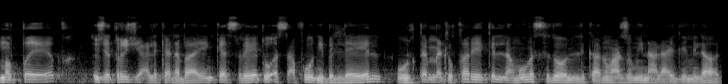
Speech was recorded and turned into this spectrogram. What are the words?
نطيت إجت رجلي على كنبايه انكسرت وأسعفوني بالليل. والتمت القرية كلها مو بس هدول اللي كانوا معزومين على عيد الميلاد.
